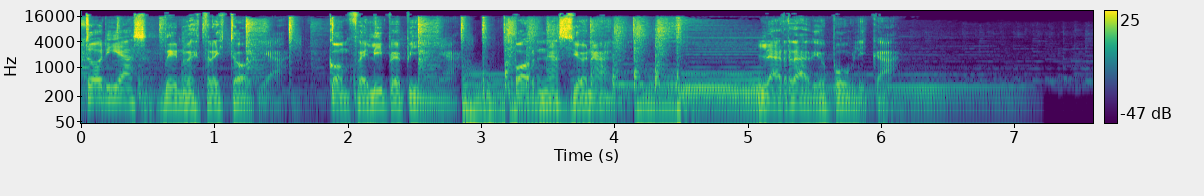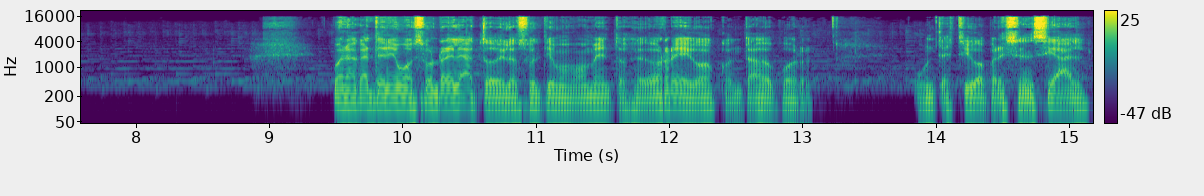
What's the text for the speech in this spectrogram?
Historias de nuestra historia, con Felipe Piña, por Nacional, la radio pública. Bueno, acá tenemos un relato de los últimos momentos de Dorrego, contado por un testigo presencial.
